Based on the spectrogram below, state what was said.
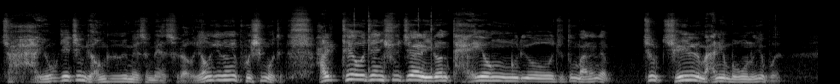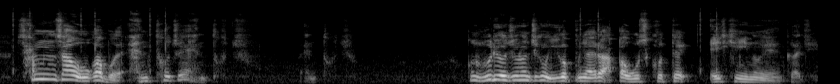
자, 요게 지금 연기금에서 매수라고. 연기금이 보시면 어때요? 알테오젠, 휴젤 이런 대형 의료주도 많은데 지금 제일 많이 모으는 게 뭐예요? 3, 4, 5가 뭐예요? 엔터주예요, 엔터주. 엔터주. 그 의료주는 지금 이것뿐이 아니라 아까 오스코텍, HK이노엔까지.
